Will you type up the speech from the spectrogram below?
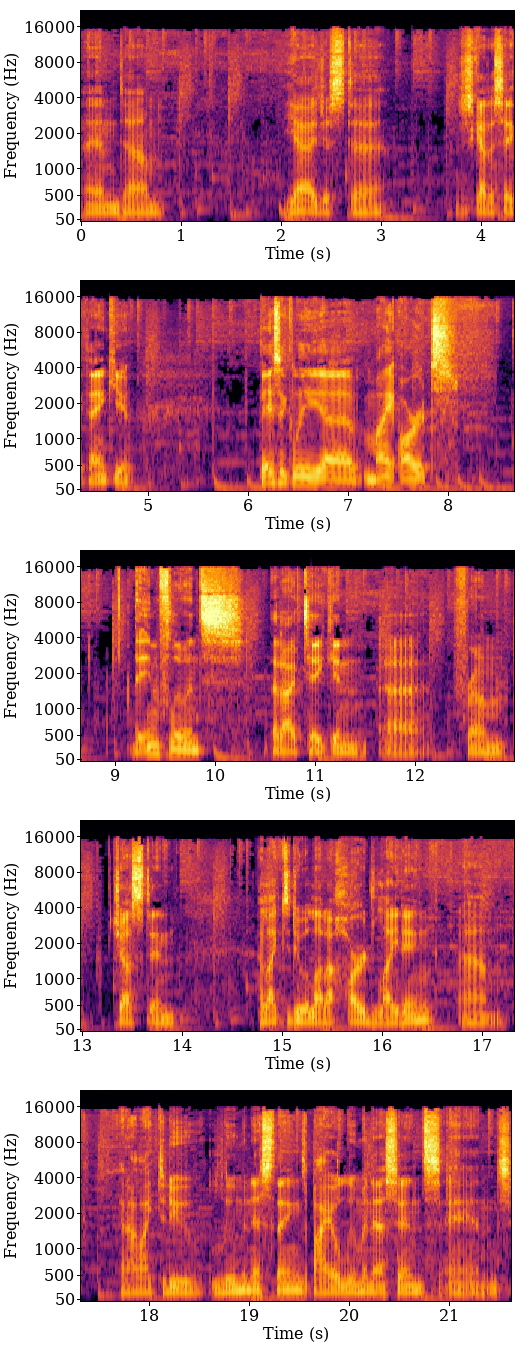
And um, yeah, I just uh, just got to say thank you. Basically, uh, my art, the influence that I've taken uh, from Justin, I like to do a lot of hard lighting. Um, and I like to do luminous things, bioluminescence, and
